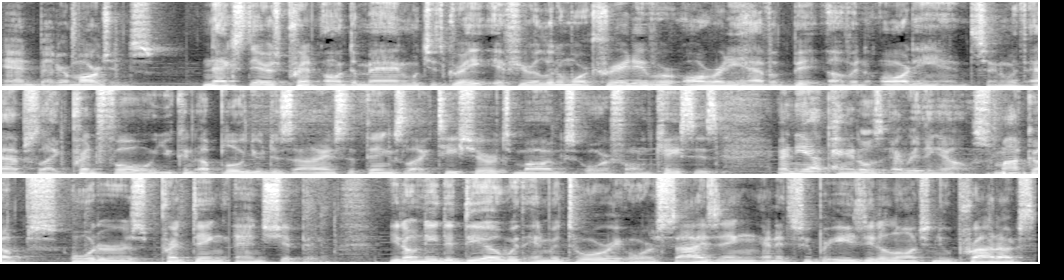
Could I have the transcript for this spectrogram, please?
and better margins. Next, there's print on demand, which is great if you're a little more creative or already have a bit of an audience. And with apps like Printful, you can upload your designs to things like t shirts, mugs, or phone cases. And the app handles everything else mockups, orders, printing, and shipping. You don't need to deal with inventory or sizing, and it's super easy to launch new products.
